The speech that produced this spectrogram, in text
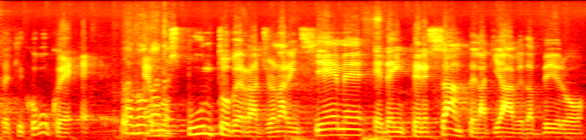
perché comunque è, è uno spunto per ragionare insieme ed è interessante la chiave davvero.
